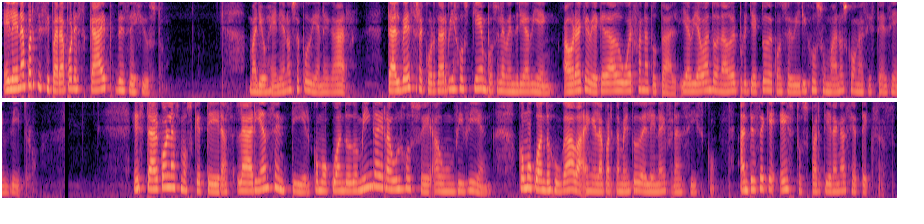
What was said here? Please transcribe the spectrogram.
Elena participará por Skype desde Houston. María Eugenia no se podía negar. Tal vez recordar viejos tiempos le vendría bien, ahora que había quedado huérfana total y había abandonado el proyecto de concebir hijos humanos con asistencia in vitro. Estar con las mosqueteras la harían sentir como cuando Dominga y Raúl José aún vivían, como cuando jugaba en el apartamento de Elena y Francisco, antes de que éstos partieran hacia Texas.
